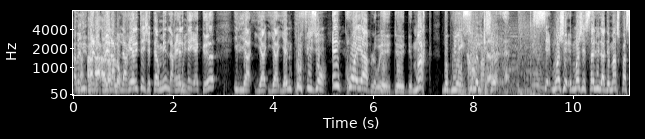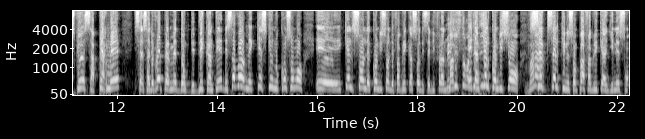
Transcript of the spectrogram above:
Allez, Mais, Ah, la- ah, mais la, réalité, je termine, la réalité Oui. est que il y a, il y, a, il y, a, il y a une profusion incroyable Oui. de, de, de marques de bouillon sur le marché. Moi je, moi, je salue la démarche parce que ça permet, ça, ça devrait permettre donc de décanter, de savoir mais qu'est-ce que nous consommons et quelles sont les conditions de fabrication de ces différentes Mais marques et dans dis- quelles conditions Voilà. ceux- celles qui ne sont pas fabriquées en Guinée sont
